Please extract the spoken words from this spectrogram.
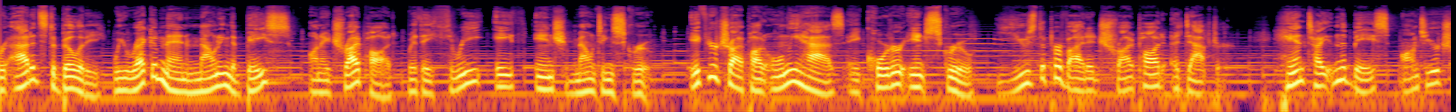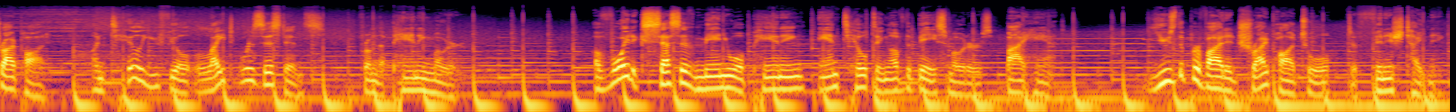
For added stability, we recommend mounting the base on a tripod with a 3 8 inch mounting screw. If your tripod only has a quarter inch screw, use the provided tripod adapter. Hand tighten the base onto your tripod until you feel light resistance from the panning motor. Avoid excessive manual panning and tilting of the base motors by hand. Use the provided tripod tool to finish tightening.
